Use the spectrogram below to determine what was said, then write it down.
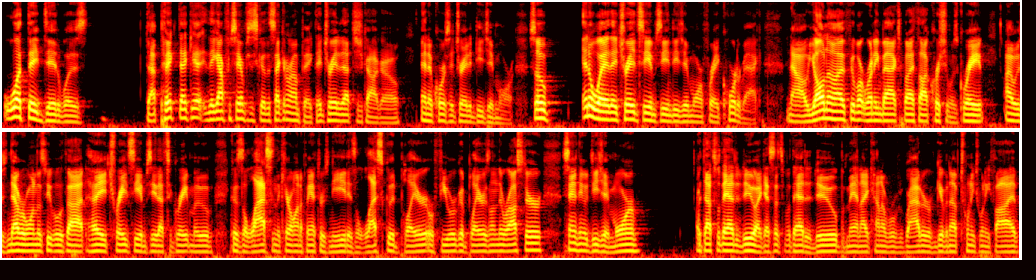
what they did was that pick that they got from San Francisco, the second round pick, they traded that to Chicago, and of course they traded DJ Moore. So in a way, they traded CMC and DJ Moore for a quarterback. Now, y'all know how I feel about running backs, but I thought Christian was great. I was never one of those people who thought, hey, trade CMC, that's a great move, because the last thing the Carolina Panthers need is a less good player or fewer good players on the roster. Same thing with DJ Moore. If that's what they had to do, I guess that's what they had to do. But man, I kind of would rather have given up 2025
